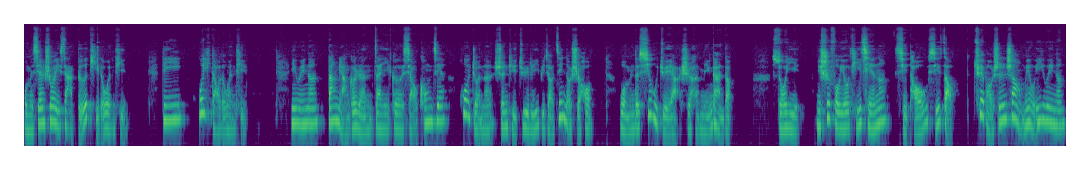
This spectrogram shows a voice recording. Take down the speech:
我们先说一下得体的问题。第一，味道的问题。因为呢，当两个人在一个小空间，或者呢身体距离比较近的时候，我们的嗅觉呀是很敏感的。所以，你是否有提前呢洗头、洗澡，确保身上没有异味呢？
